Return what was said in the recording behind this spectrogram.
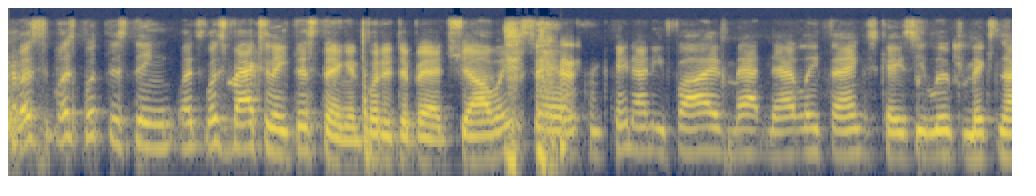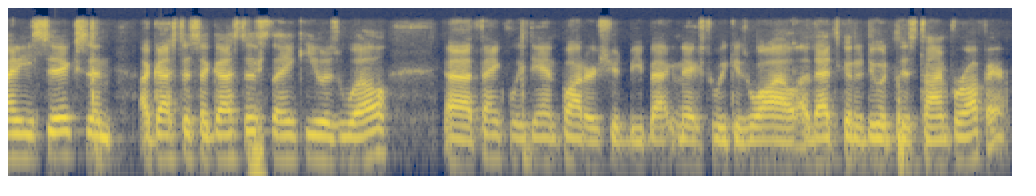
why? Let's let's put this thing. Let's let's vaccinate this thing and put it to bed, shall we? So from K ninety five, Matt, Natalie, thanks. Casey, Luke from Mix ninety six, and Augustus, Augustus, thank you as well. Uh, thankfully, Dan Potter should be back next week as well. Uh, that's going to do it this time for off air.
